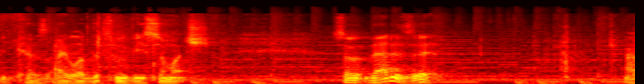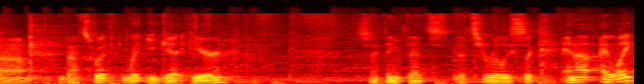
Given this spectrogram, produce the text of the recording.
because I love this movie so much. So that is it. Um, that's what, what you get here. So I think that's that's really slick. And I, I like,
